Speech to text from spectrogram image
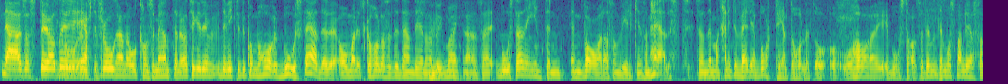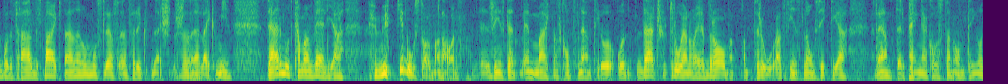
Nej, alltså stöd Frågan. efterfrågan och konsumenten. Jag tycker det är, det är, viktigt att komma ihåg att bostäder, om man ska hålla sig till den delen av mm. byggmarknaden, så här, bostäder är inte en, en, vara som vilken som helst. Utan man kan inte välja bort helt och hållet och, och, och ha i bostad. Så det, det, måste man lösa både för arbetsmarknaden och man måste lösa den för den generella ekonomin. Däremot kan man välja hur mycket bostad man har. Det finns det en marknadskomponent i och, och där tror jag nog är det bra om att man tror att det finns långsiktiga räntor, pengar kostar någonting och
